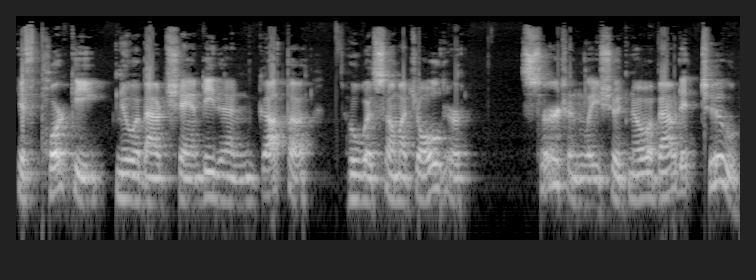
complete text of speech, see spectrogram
If Porky knew about Shandy, then Guppa, who was so much older, certainly should know about it too.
